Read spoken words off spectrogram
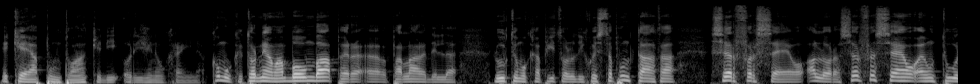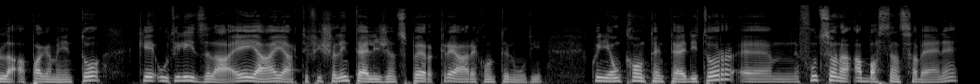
e che è appunto anche di origine ucraina. Comunque torniamo a bomba per eh, parlare dell'ultimo capitolo di questa puntata, Surfer SEO. Allora, Surfer SEO è un tool a pagamento che utilizza la AI, Artificial Intelligence, per creare contenuti. Quindi è un content editor, ehm, funziona abbastanza bene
